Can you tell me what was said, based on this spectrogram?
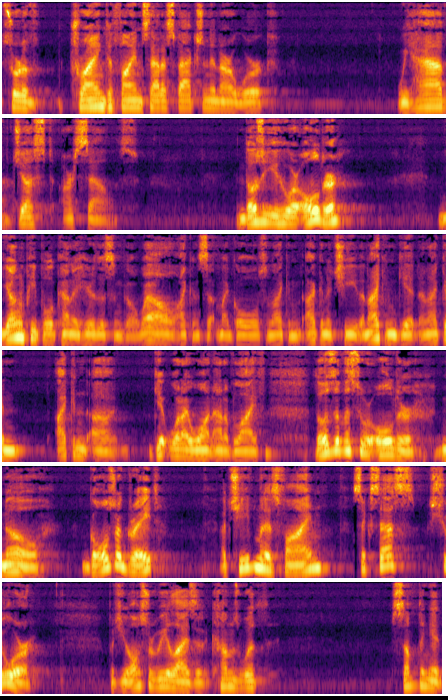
sort of trying to find satisfaction in our work. We have just ourselves. And those of you who are older, young people kind of hear this and go, "Well, I can set my goals and I can I can achieve and I can get and I can I can uh, get what I want out of life." Those of us who are older know goals are great. Achievement is fine. Success, sure. But you also realize that it comes with something that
